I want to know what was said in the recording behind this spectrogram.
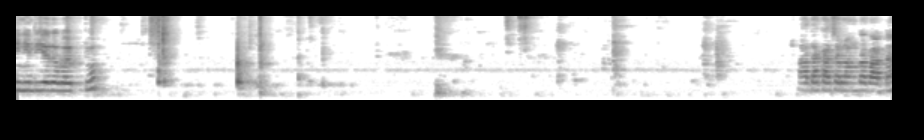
চিনি দিয়ে দেবো একটু। আদা কাঁচা লঙ্কা বাটা।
